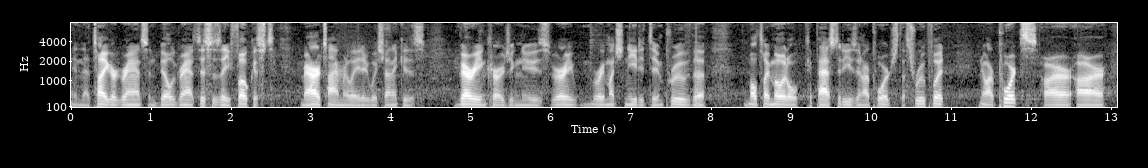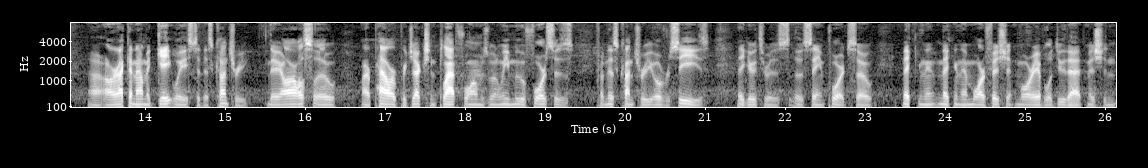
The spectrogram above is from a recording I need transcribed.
in the Tiger grants and build grants. This is a focused maritime related, which I think is very encouraging news, very, very much needed to improve the multimodal capacities in our ports, the throughput. You know, our ports are, are uh, our economic gateways to this country. They are also our power projection platforms when we move forces from this country overseas, they go through those, those same ports. So making them making them more efficient, more able to do that mission.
